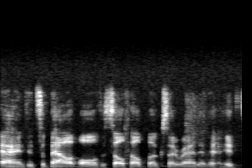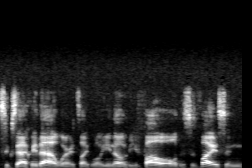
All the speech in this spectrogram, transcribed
and it's about all the self-help books I read, and it's exactly that, where it's like, well, you know, if you follow all this advice and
